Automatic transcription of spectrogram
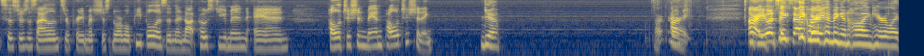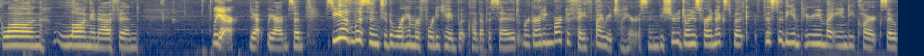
Sisters of Silence are pretty much just normal people, as in they're not post-human, and politician man politicianing. Yeah. All right. All right. All right, you want to take us I out? think we're hemming and hawing here like long, long enough, and We are. yeah, we are. So, so you have listened to the Warhammer 40k book club episode regarding Mark of Faith by Rachel Harrison. Be sure to join us for our next book, Fist of the Imperium by Andy Clark. So,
